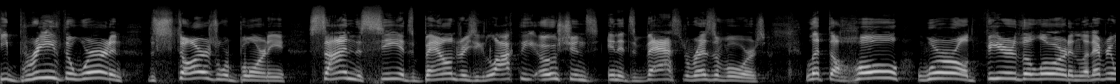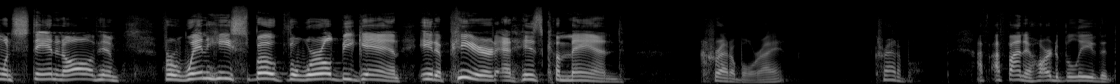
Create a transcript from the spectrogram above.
He breathed the word and the stars were born. He signed the sea its boundaries. He locked the oceans in its vast reservoirs. Let the whole world fear the Lord and let everyone stand in awe of him. For when he spoke, the world began. It appeared at his command. Incredible, right? Incredible. I, I find it hard to believe that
